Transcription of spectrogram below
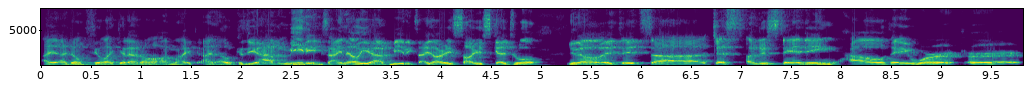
I, I don't feel like it at all. I'm like, I know, because you have meetings. I know you have meetings. I already saw your schedule. You know, it, it's uh, just understanding how they work or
